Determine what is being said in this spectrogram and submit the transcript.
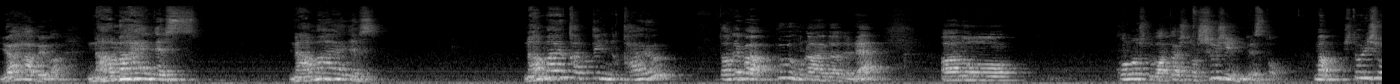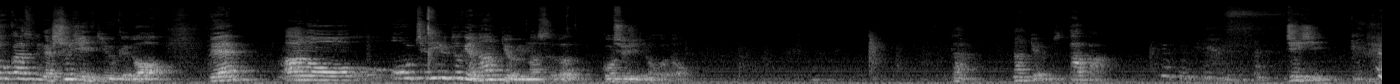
ヤハベは名前です。名前です。名前勝手に変える？例えば夫婦の間でねあのこの人私の主人ですと。まあ人に紹介する時は主人って言うけどねあのお家にいる時は何て呼びます？ご主人のこと。だなんて呼びます？パパ。じじ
